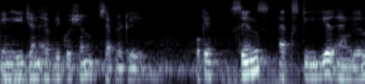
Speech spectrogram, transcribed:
in each and every question separately okay since exterior angle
